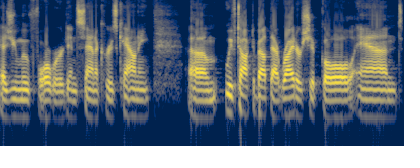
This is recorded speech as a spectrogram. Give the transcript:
as you move forward in Santa Cruz County. Um, we've talked about that ridership goal, and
